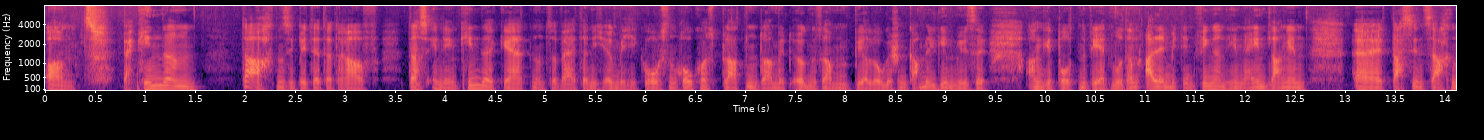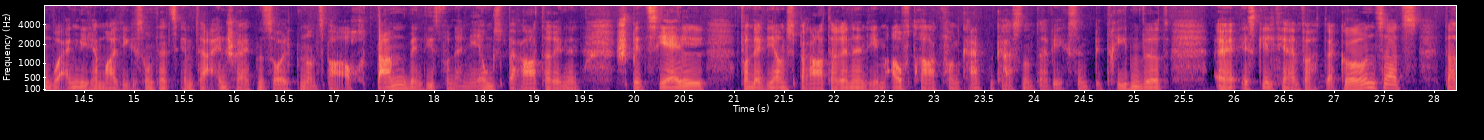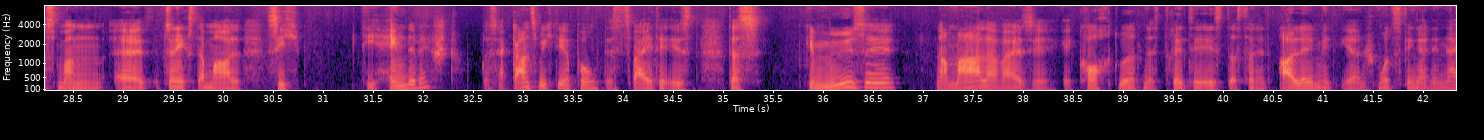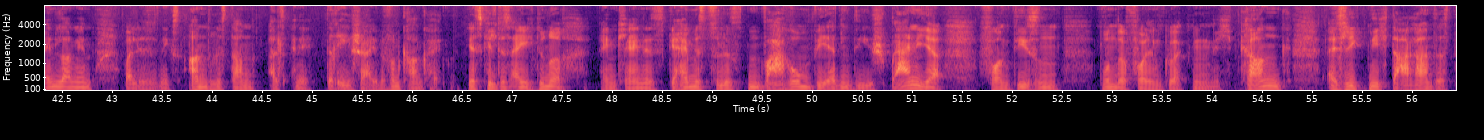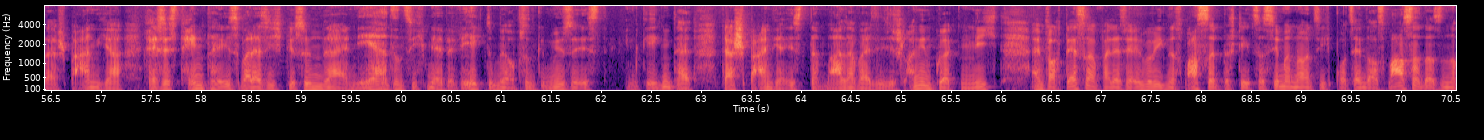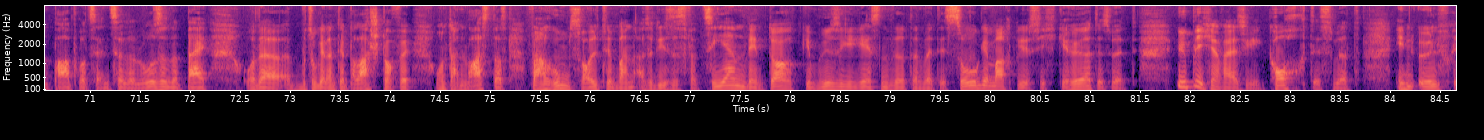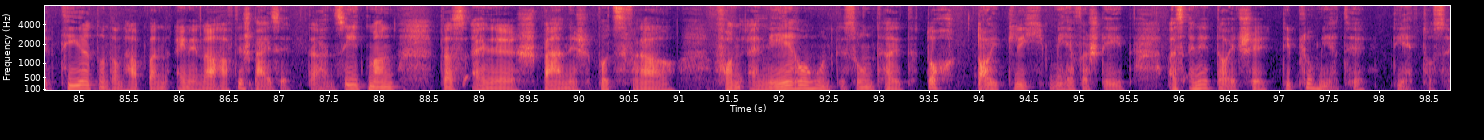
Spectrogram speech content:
Und bei Kindern, da achten Sie bitte darauf, dass in den Kindergärten und so weiter nicht irgendwelche großen Rohkostplatten da mit irgendeinem biologischen Gammelgemüse angeboten werden, wo dann alle mit den Fingern hineinlangen. Äh, das sind Sachen, wo eigentlich einmal die Gesundheitsämter einschreiten sollten. Und zwar auch dann, wenn dies von Ernährungsberaterinnen, speziell von Ernährungsberaterinnen, die im Auftrag von Krankenkassen unterwegs sind, betrieben wird. Äh, es gilt hier einfach der Grundsatz, dass man äh, zunächst einmal sich die Hände wäscht das ist ein ganz wichtiger Punkt. Das zweite ist, dass Gemüse normalerweise gekocht wird. Und das dritte ist, dass da nicht alle mit ihren Schmutzfingern hineinlangen, weil das ist nichts anderes dann als eine Drehscheibe von Krankheiten. Jetzt gilt es eigentlich nur noch ein kleines Geheimnis zu lüften. Warum werden die Spanier von diesen wundervollen Gurken nicht krank. Es liegt nicht daran, dass der Spanier resistenter ist, weil er sich gesünder ernährt und sich mehr bewegt und mehr Obst und Gemüse isst. Im Gegenteil, der Spanier isst normalerweise diese Schlangengurken nicht. Einfach deshalb, weil es ja überwiegend aus Wasser besteht, so 97 Prozent aus Wasser, da sind ein paar Prozent Zellulose dabei oder sogenannte Ballaststoffe und dann war's das. Warum sollte man also dieses verzehren? Wenn dort Gemüse gegessen wird, dann wird es so gemacht, wie es sich gehört. Es wird üblicherweise gekocht, es wird in Öl frittiert und dann hat man eine nahrhafte Speise. Daran sieht man, dass eine spanische Putzfrau von Ernährung und Gesundheit doch deutlich mehr versteht als eine deutsche diplomierte Diätose.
